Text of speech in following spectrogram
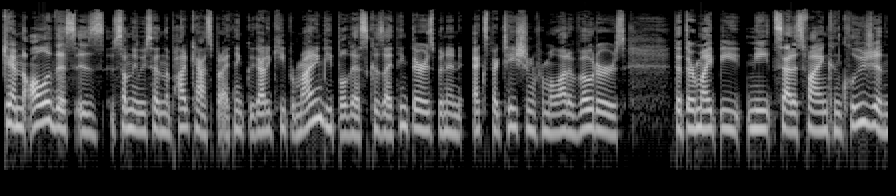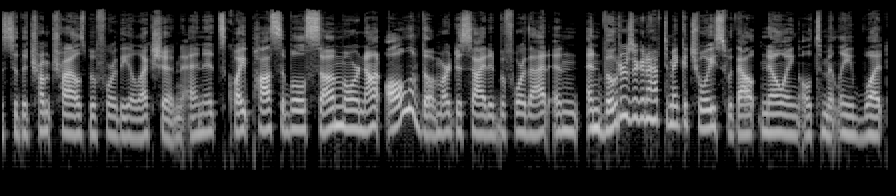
Tam, all of this is something we said in the podcast, but I think we got to keep reminding people this because I think there has been an expectation from a lot of voters that there might be neat, satisfying conclusions to the Trump trials before the election. And it's quite possible some or not all of them are decided before that. And, and voters are going to have to make a choice without knowing ultimately what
